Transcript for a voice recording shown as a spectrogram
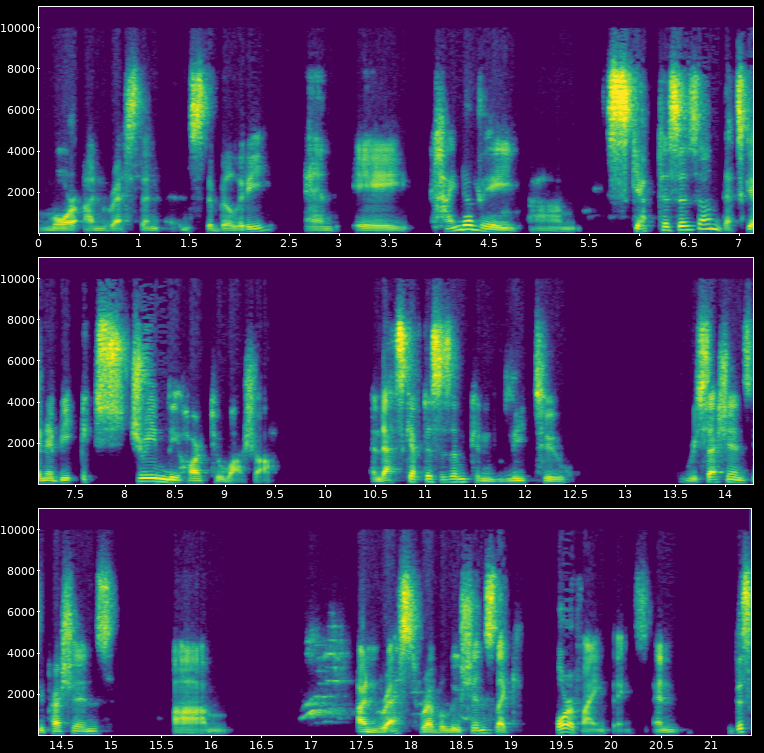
more unrest and instability and a kind of a um, skepticism that's going to be extremely hard to wash off and that skepticism can lead to recessions depressions um, unrest, revolutions, like horrifying things. And this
